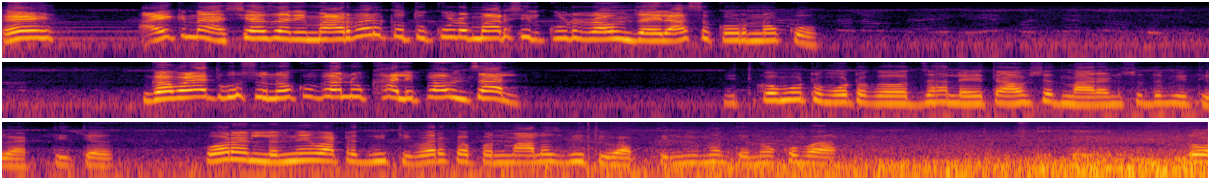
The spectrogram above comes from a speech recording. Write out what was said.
ए ऐक ना शेजारी मार बर का तू. कुठं मारशील कुठं राहून जाईल असं करू नको. गवळ्यात घुसू नको गणू खाली पाहून चाल. इतकं मोठं मोठं गवत झालंय तर औषध मारायला सुद्धा भीती वाटते. तर पोरांना नाही वाटत भीती बरं का पण मलाच भीती वाटते. मी म्हणते नको बा. तो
